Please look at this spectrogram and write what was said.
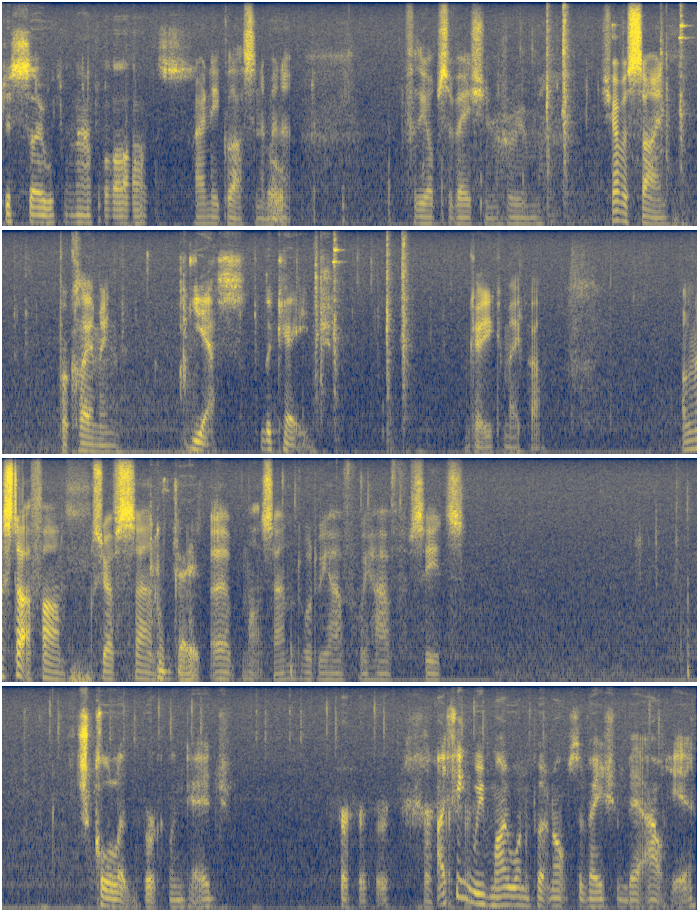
Just so we can have glass. I need glass in a Oh. minute for the observation room. Should have a sign proclaiming. Yes, the cage. Okay, you can make that. I'm gonna start a farm because we have sand. Okay. Uh, not sand. What do we have? We have seeds. Just call it the Brooklyn cage. I think we might want to put an observation bit out here.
